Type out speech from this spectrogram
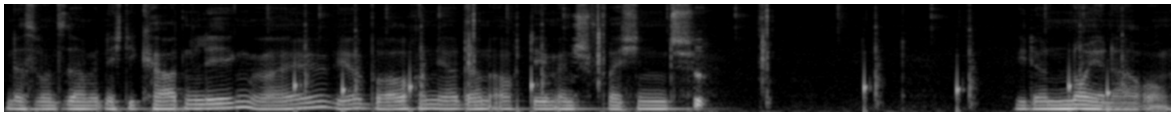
dass wir uns damit nicht die Karten legen, weil wir brauchen ja dann auch dementsprechend wieder neue Nahrung.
